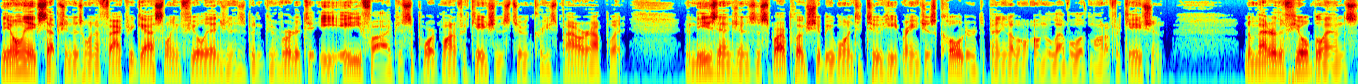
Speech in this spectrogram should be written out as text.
The only exception is when a factory gasoline fuel engine has been converted to E85 to support modifications to increase power output. In these engines, the spark plug should be 1 to 2 heat ranges colder depending on the level of modification. No matter the fuel blends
